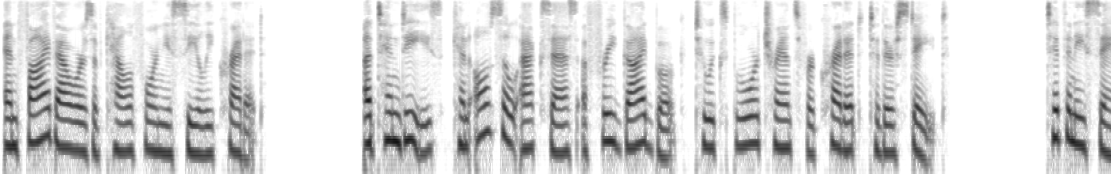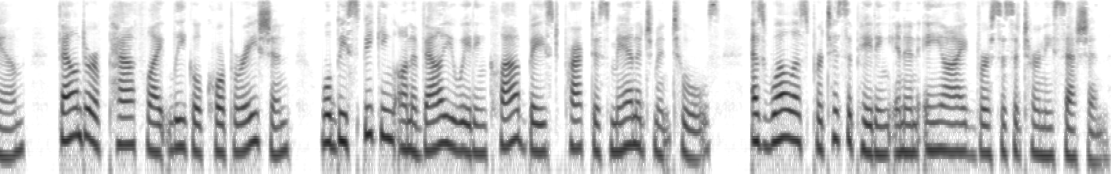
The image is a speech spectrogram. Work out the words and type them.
and 5 hours of California CELI credit. Attendees can also access a free guidebook to explore transfer credit to their state. Tiffany Sam, founder of Pathlight Legal Corporation, will be speaking on evaluating cloud-based practice management tools, as well as participating in an AI versus attorney session.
